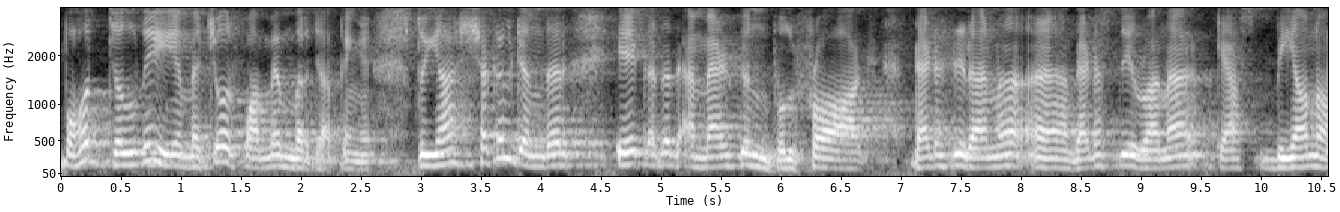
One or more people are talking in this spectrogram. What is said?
बहुत जल्दी ये मेच्योर फॉर्म में मर जाते हैं। तो यहाँ शक्ल के अंदर एक अदद American bull frog that is the Rana that is the Rana catesbeiana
